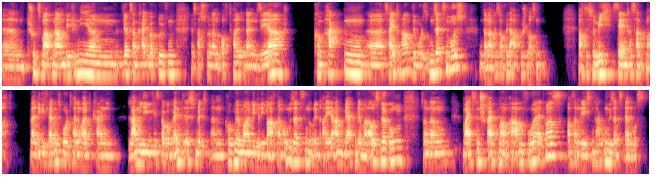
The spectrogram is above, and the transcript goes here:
ähm, Schutzmaßnahmen definieren, Wirksamkeit überprüfen, das hast du dann oft halt in einem sehr kompakten äh, Zeitrahmen, wo du es umsetzen musst und danach ist auch wieder abgeschlossen was es für mich sehr interessant macht, weil die Gefährdungsbeurteilung halt kein langlebiges Dokument ist mit, dann gucken wir mal, wie wir die Maßnahmen umsetzen und in drei Jahren merken wir mal Auswirkungen, sondern meistens schreibt man am Abend vorher etwas, was am nächsten Tag umgesetzt werden muss.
